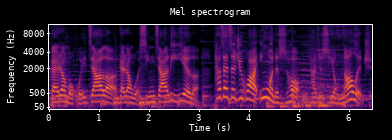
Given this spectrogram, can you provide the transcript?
该让我回家了，该让我新家立业了。”他在这句话英文的时候，他就是用 knowledge。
